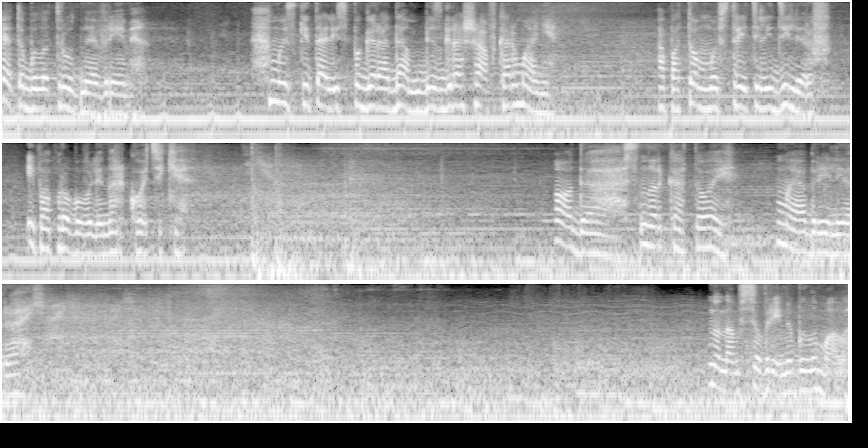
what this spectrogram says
Это было трудное время. Мы скитались по городам без гроша в кармане. А потом мы встретили дилеров и попробовали наркотики. О да, с наркотой мы обрели рай. Но нам все время было мало.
